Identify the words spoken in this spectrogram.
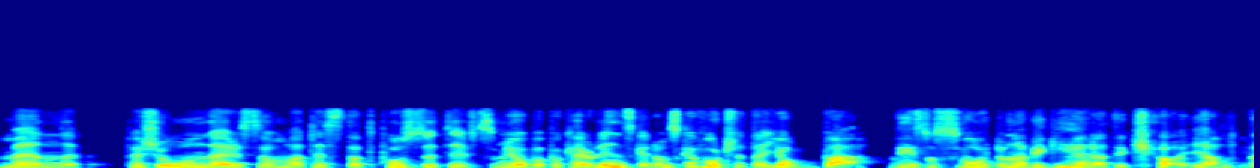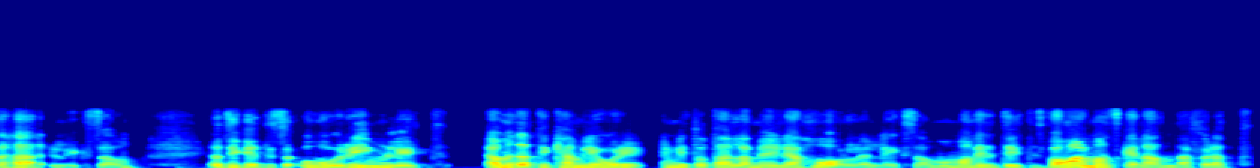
Men personer som har testat positivt som jobbar på Karolinska, de ska fortsätta jobba. Det är så svårt att navigera tycker jag i allt det här liksom. Jag tycker att det är så orimligt Ja men att det kan bli orimligt åt alla möjliga håll liksom. Och man vet inte riktigt var man ska landa för att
